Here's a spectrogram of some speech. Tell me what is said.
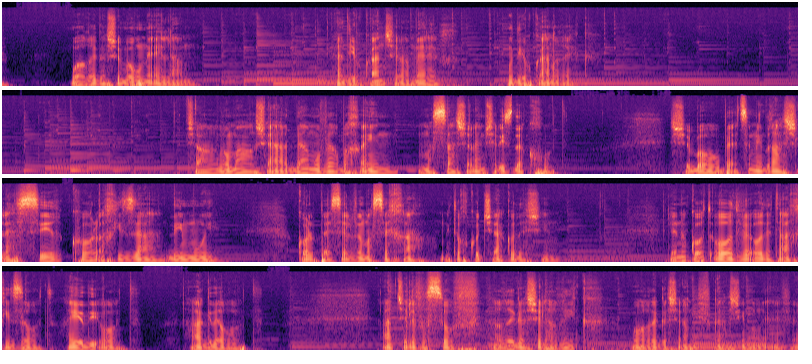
הוא הרגע שבו הוא נעלם. הדיוקן של המלך הוא דיוקן ריק. אפשר לומר שהאדם עובר בחיים מסע שלם של הזדככות, שבו הוא בעצם נדרש להסיר כל אחיזה, דימוי, כל פסל ומסכה מתוך קודשי הקודשים. לנקות עוד ועוד את האחיזות, הידיעות, ההגדרות. עד שלבסוף, הרגע של הריק הוא הרגע של המפגש עם המעבר.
